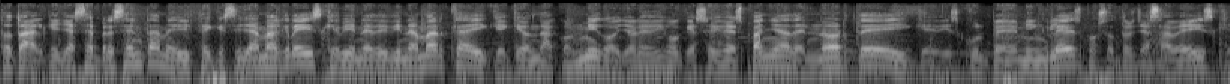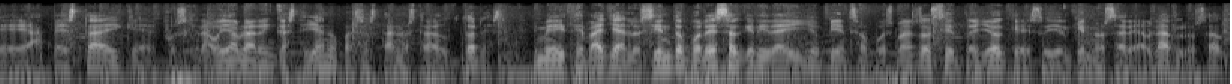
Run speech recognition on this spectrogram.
Total, que ya se presenta, me dice que se llama Grace, que viene de Dinamarca y que qué onda conmigo. Yo le digo que soy de España, del norte, y que disculpe mi inglés, vosotros ya sabéis que apesta y que pues que la voy a hablar en castellano, para eso están los traductores. Y me dice, vaya, lo siento por eso, querida, y yo pienso, pues más lo siento yo, que soy el que no sabe hablarlo, ¿sabes?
